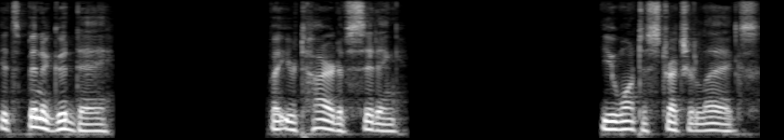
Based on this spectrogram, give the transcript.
It's been a good day but you're tired of sitting. You want to stretch your legs.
